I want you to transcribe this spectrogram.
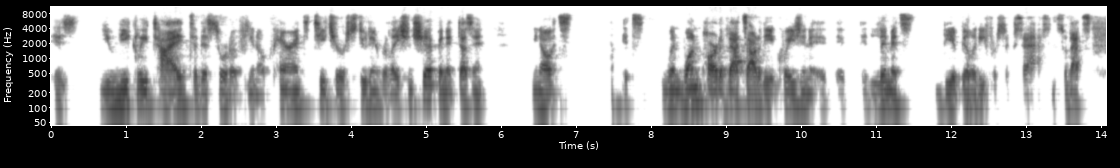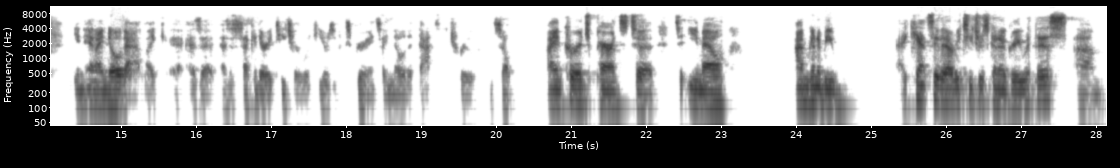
is uniquely tied to this sort of you know parent teacher student relationship and it doesn't you know it's it's when one part of that's out of the equation it it, it limits the ability for success. And so that's and, and i know that like as a as a secondary teacher with years of experience i know that that's the truth. And so i encourage parents to to email i'm going to be I can't say that every teacher is going to agree with this, um,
